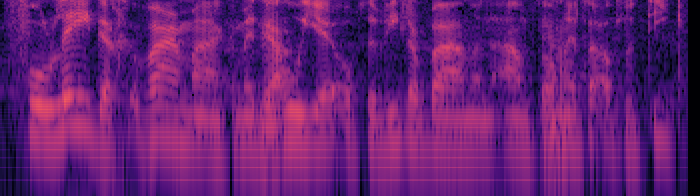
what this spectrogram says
volledig waarmaken met Ja. roeien op de wielerbaan. Een aantal Ja. met de atletiek. Eh,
